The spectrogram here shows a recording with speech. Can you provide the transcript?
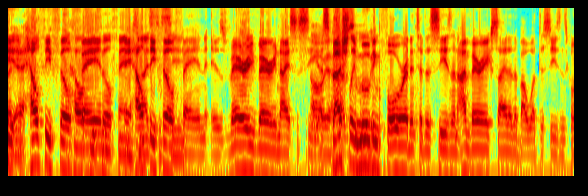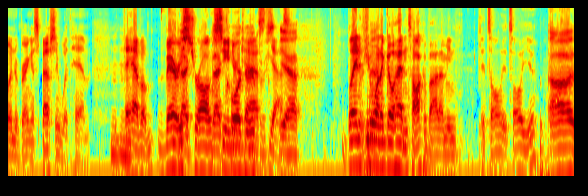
already. a healthy Phil Healthy Fayne, Phil Fayne a healthy nice Phil see. Fayne is very, very nice to see, Oh, especially absolutely. moving forward into the season. I'm very excited about what the season's going to bring, especially with him. Mm-hmm. They have a very That- strong that senior core group cast. of- yes. Yeah. Blaine, if for you sure. want to go ahead and talk about, it, I mean, it's all, it's all you. Uh,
